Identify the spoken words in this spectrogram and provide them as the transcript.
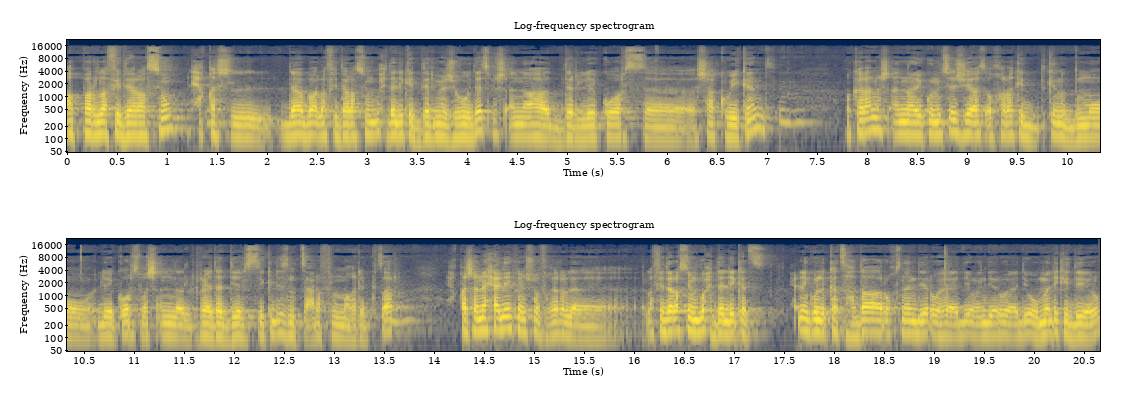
à part la fédération لحقاش دابا la fédération وحدة اللي كدير مجهودات باش أنها دير les courses chaque week-end ما كرهناش أن يكونوا حتى جهات أخرى كينظموا les courses باش أن الرياضة ديال ال cyclisme تعرف في المغرب أكثر. حقاش أنا حاليا كنشوف غير la fédération بوحدها اللي كت بحال نقول لك كتهضر وخصنا نديروا هادي ونديروا هادي وهما اللي كيديروا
